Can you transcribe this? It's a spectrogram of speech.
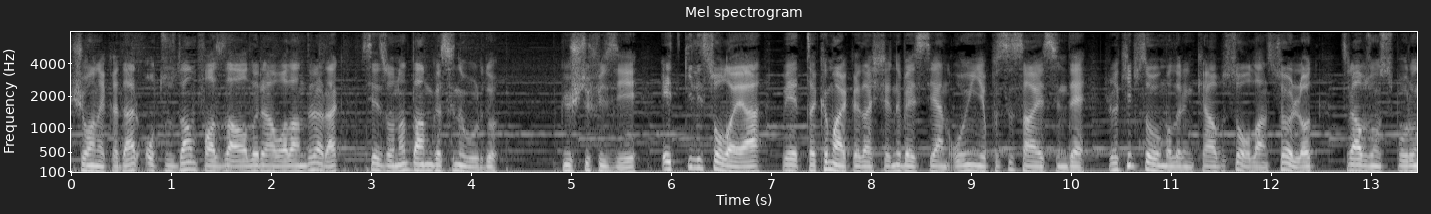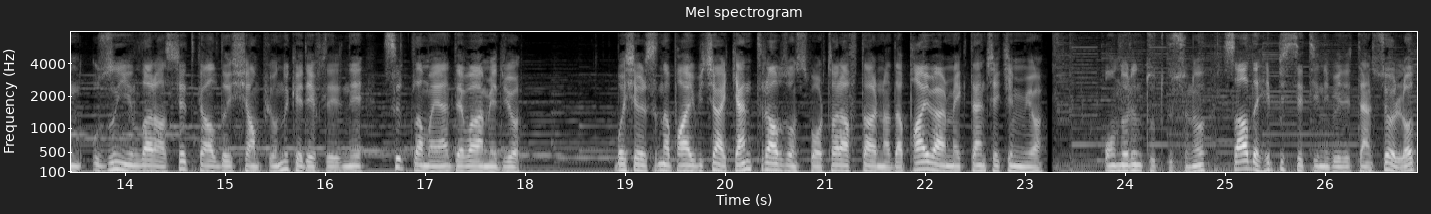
Şu ana kadar 30'dan fazla ağları havalandırarak sezona damgasını vurdu. Güçlü fiziği, etkili sol ayağı ve takım arkadaşlarını besleyen oyun yapısı sayesinde rakip savunmaların kabusu olan Sörlot, Trabzonspor'un uzun yıllar hasret kaldığı şampiyonluk hedeflerini sırtlamaya devam ediyor. Başarısına pay biçerken Trabzonspor taraftarına da pay vermekten çekinmiyor. Onların tutkusunu sahada hep hissettiğini belirten Sörlot,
